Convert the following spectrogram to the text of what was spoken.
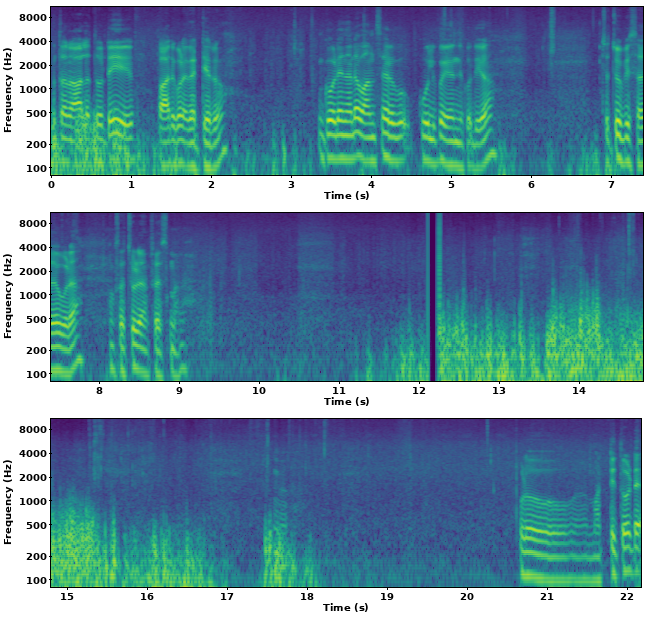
మొత్తం రాళ్ళతోటి పారు కూడా కట్టారు గోడ ఏంటంటే వన్ సైడ్ కూలిపోయి ఉంది కొద్దిగా. చూ- చూపిస్తుంది కూడా. ఒకసారి చూడండి ఫ్రెండ్స్ మరి. ఇంకా ఇప్పుడు మట్టితోటే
